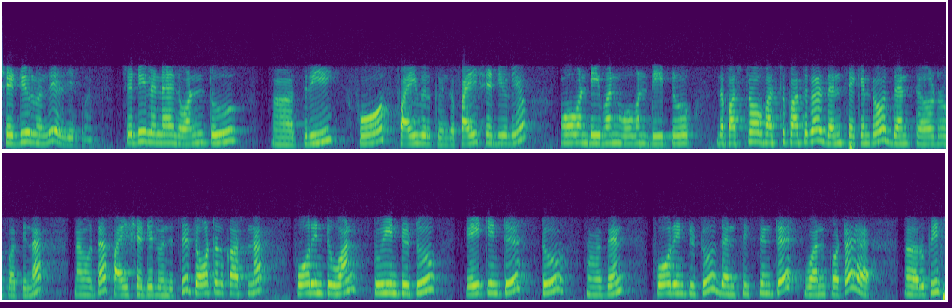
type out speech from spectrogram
ஷெட்யூல் வந்து எழுதியிருக்கலாம். ஷெட்யூல் என்ன? இந்த one two three four five இருக்குது இந்த ஃபைவ் ஷெட்யூலையும் O one D one O one D two இந்த ஃபஸ்ட் ரோ ஃபஸ்ட்டு பார்த்துக்க then second row then third row பார்த்தீங்கன்னா நம்மக்கிட்ட ஃபைவ் ஷெட்யூல் வந்துச்சு. டோட்டல் காஸ்ட்னா four into one two into two eight into two then four into two then six into one போட்டால் ருபீஸ்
